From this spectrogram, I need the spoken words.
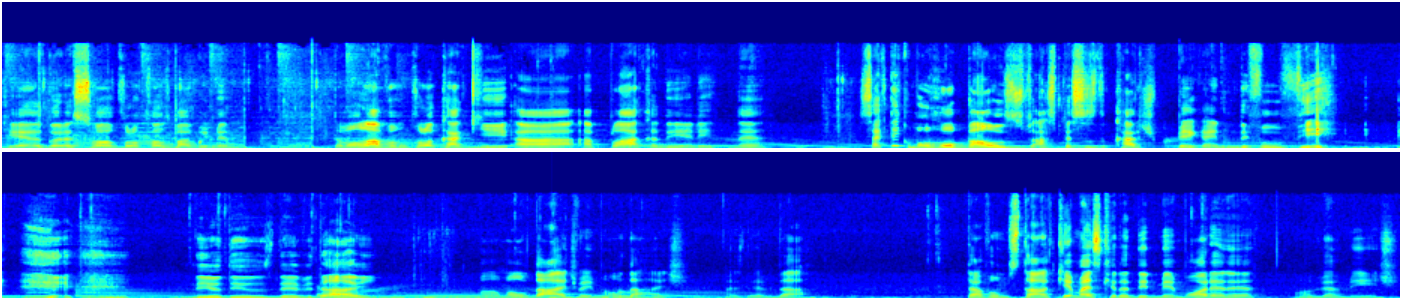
Que agora é só colocar os bagulho mesmo. Então vamos lá, vamos colocar aqui a, a placa dele, né? Será que tem como roubar os, as peças do cara, tipo, pegar e não devolver? Meu Deus, deve dar, hein? Maldade, velho, maldade. Mas deve dar. Tá, vamos instalar. O que mais que era dele? Memória, né? Obviamente.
